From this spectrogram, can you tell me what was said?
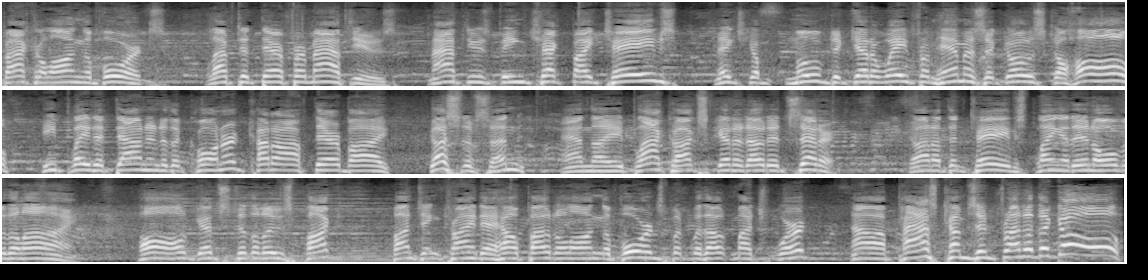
back along the boards. Left it there for Matthews. Matthews being checked by Toews. Makes a move to get away from him as it goes to Holl. He played it down into the corner. Cut off there by Gustafsson. And the Blackhawks get it out at center. Jonathan Toews playing it in over the line. Holl gets to the loose puck. Bunting trying to help out along the boards, but without much work. Now a pass comes in front of the goal,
